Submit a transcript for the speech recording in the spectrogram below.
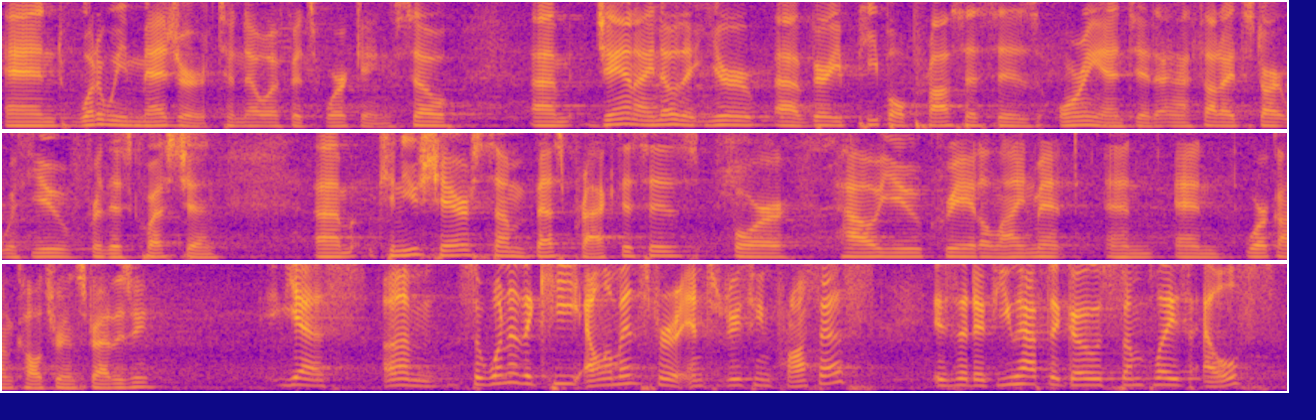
and what do we measure to know if it's working? So. Um, Jan, I know that you're uh, very people processes oriented, and I thought I'd start with you for this question. Um, can you share some best practices for how you create alignment and, and work on culture and strategy? Yes. Um, so one of the key elements for introducing process is that if you have to go someplace else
